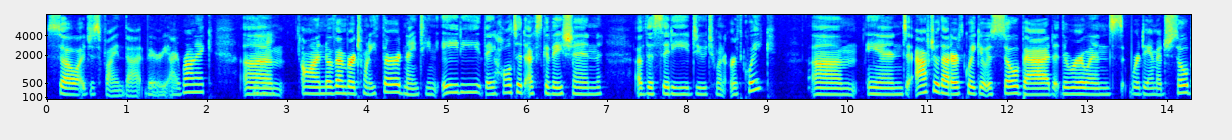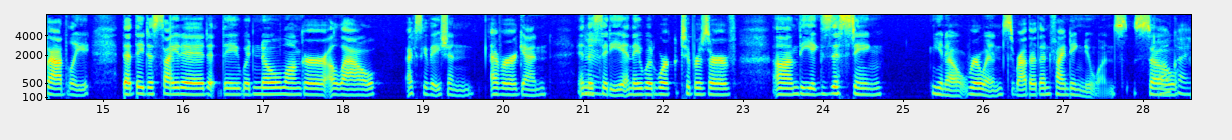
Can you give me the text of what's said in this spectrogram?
So I just find that very ironic. Um, On November 23rd, 1980, they halted excavation of the city due to an earthquake. Um, and after that earthquake, it was so bad, the ruins were damaged so badly that they decided they would no longer allow excavation ever again in the city, and they would work to preserve um, the existing, you know, ruins rather than finding new ones. So okay.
